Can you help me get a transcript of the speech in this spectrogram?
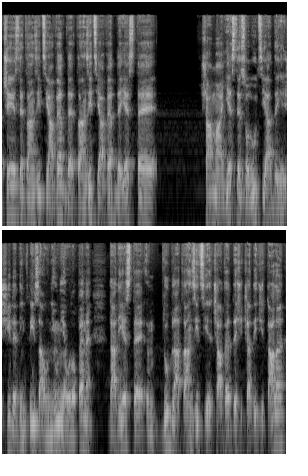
Ce este tranziția verde? Tranziția verde este cea mai este soluția de ieșire din criza Uniunii Europene, dar este în dubla tranziție, cea verde și cea digitală,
